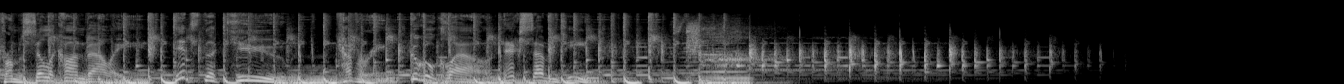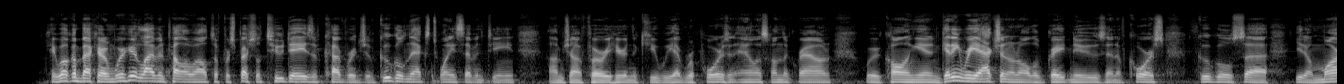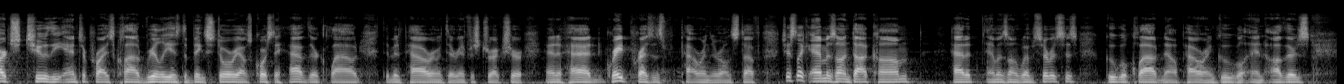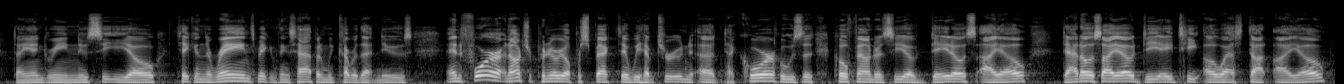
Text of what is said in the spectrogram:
from Silicon Valley, it's theCUBE, covering Google Cloud Next 17. Okay, welcome back everyone. We're here live in Palo Alto for special two days of coverage of Google Next 2017. I'm John Furrier here in the Cube. We have reporters and analysts on the ground. We're calling in, getting reaction on all the great news, and of course, Google's uh, you know march to the enterprise cloud really is the big story. Of course, they have their cloud, they've been powering with their infrastructure, and have had great presence powering their own stuff. Just like Amazon.com had it, Amazon Web Services, Google Cloud now powering Google and others. Diane Greene, new CEO, taking the reins, making things happen. We covered that news. And for an entrepreneurial perspective, we have Tarun uh, who's the co-founder and CEO of Datos.io, Datos.io, D-A-T-O-S.io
